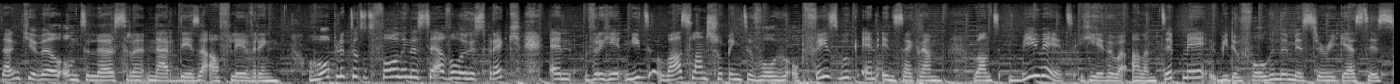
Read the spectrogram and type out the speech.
Dankjewel om te luisteren naar deze aflevering. Hopelijk tot het volgende stijlvolle gesprek. En vergeet niet Waasland Shopping te volgen op Facebook en Instagram. Want wie weet geven we al een tip mee wie de volgende mystery guest is.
